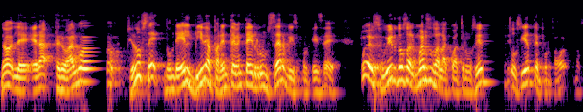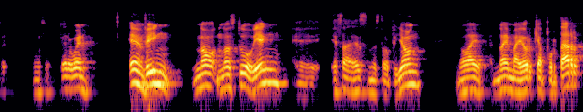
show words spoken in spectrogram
no, le era, pero algo, yo no sé, donde él vive aparentemente hay room service, porque dice, puedes subir dos almuerzos a la 407, por favor, no sé, no sé. Pero bueno, en fin, no, no estuvo bien, eh, esa es nuestra opinión, no hay, no hay mayor que aportar,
